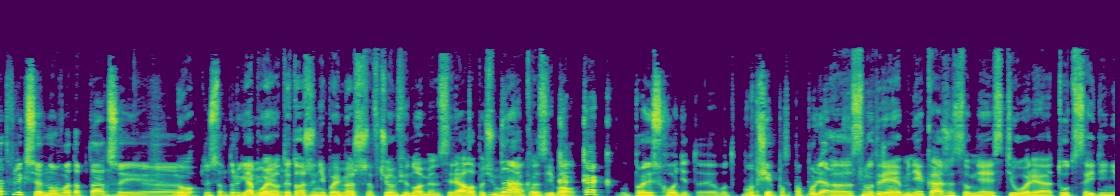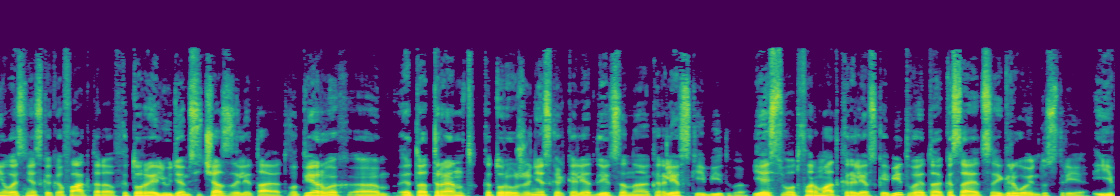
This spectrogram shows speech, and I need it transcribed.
Netflix, но в адаптации... э, Ну, то есть там другие Я понял, ты тоже не поймешь, в чем феномен сериала, почему так разъебал. Как, как происходит э, вот вообще по- популярно? В чём- Смотри, мне кажется, у меня есть теория. Тут соединилось несколько факторов, которые людям сейчас залетают. Во-первых, это тренд, который уже несколько лет длится на королевские битвы. Есть вот формат королевской битвы, это касается игровой индустрии. И,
